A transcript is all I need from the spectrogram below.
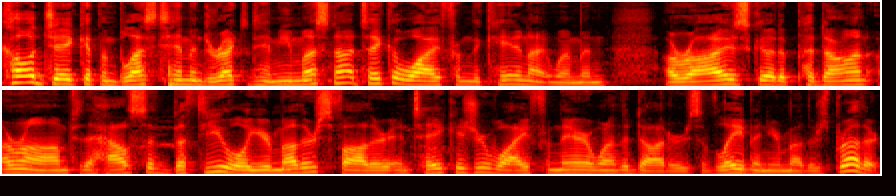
called Jacob and blessed him and directed him, You must not take a wife from the Canaanite women. Arise, go to Padan Aram, to the house of Bethuel, your mother's father, and take as your wife from there one of the daughters of Laban, your mother's brother.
